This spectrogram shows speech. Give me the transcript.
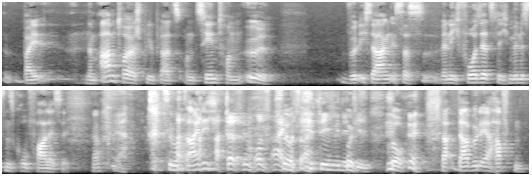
bei einem Abenteuerspielplatz und 10 Tonnen Öl, würde ich sagen, ist das, wenn nicht vorsätzlich, mindestens grob fahrlässig. Ja? ja. Sind wir uns einig? da sind wir uns einig, uns einig. definitiv. So, da, da, würde er haften.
